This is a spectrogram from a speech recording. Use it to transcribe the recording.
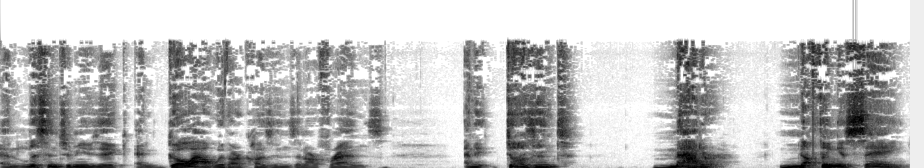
and listen to music and go out with our cousins and our friends. And it doesn't matter. Nothing is saying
